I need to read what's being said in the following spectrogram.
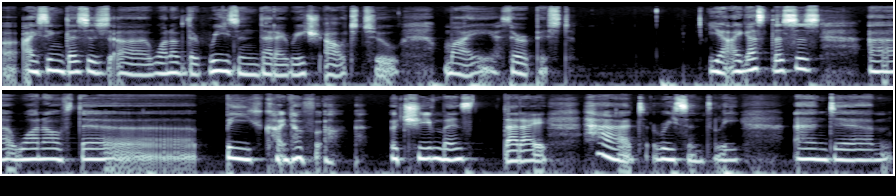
uh, i think this is uh, one of the reasons that i reached out to my therapist yeah i guess this is uh, one of the big kind of achievements that i had recently and um,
